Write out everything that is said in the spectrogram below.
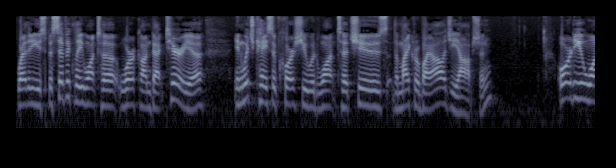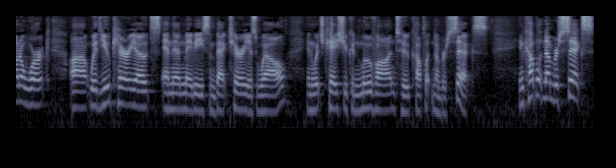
whether you specifically want to work on bacteria, in which case, of course, you would want to choose the microbiology option. Or do you want to work uh, with eukaryotes and then maybe some bacteria as well, in which case you can move on to couplet number six. In couplet number six,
